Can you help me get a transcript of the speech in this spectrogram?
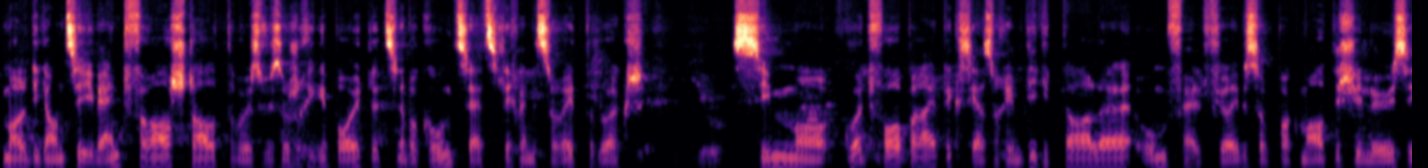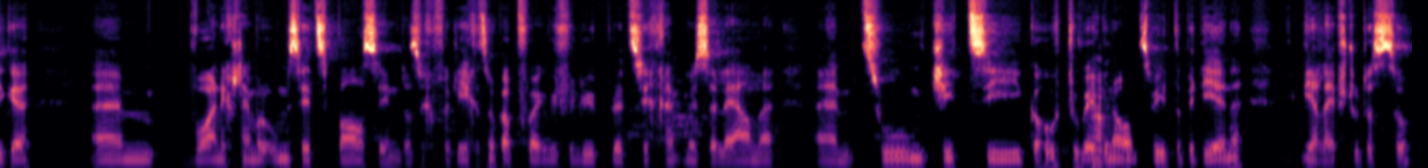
mal die ganzen Eventveranstalter, die sowieso schon gebeutelt sind, aber grundsätzlich, wenn du so retro schaust, sind wir gut vorbereitet gewesen, also auch im digitalen Umfeld, für eben so pragmatische Lösungen, ähm, die eigentlich schnell mal umsetzbar sind. Also ich vergleiche jetzt nur gerade wie viele Leute plötzlich müssen lernen, ähm, Zoom, Jitsi, GoToWebinar ja. und so weiter bedienen. Wie erlebst du das so?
